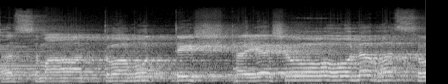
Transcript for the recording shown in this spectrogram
तस्मात्त्वमुत्तिष्ठ यशो लभस्व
